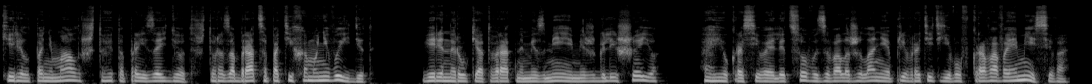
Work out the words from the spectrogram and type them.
Кирилл понимал, что это произойдет, что разобраться по-тихому не выйдет. Верены руки отвратными змеями жгли шею, а ее красивое лицо вызывало желание превратить его в кровавое месиво.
